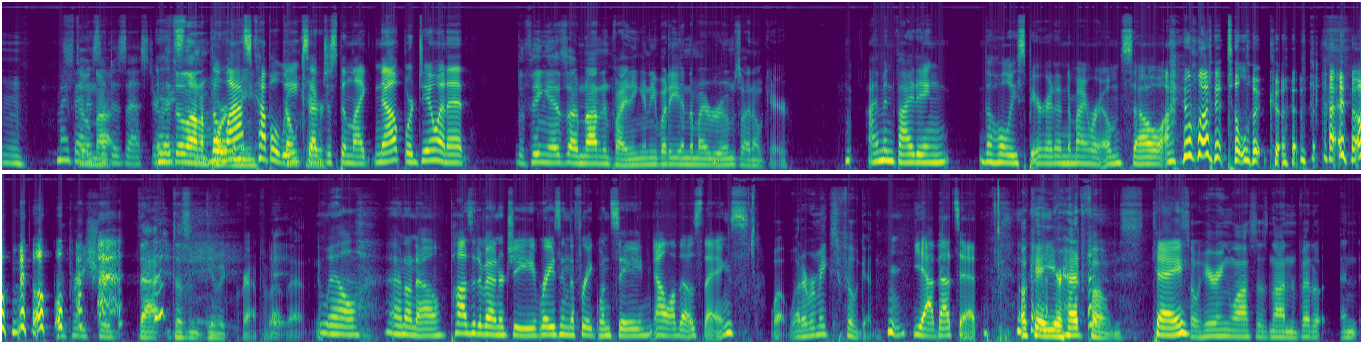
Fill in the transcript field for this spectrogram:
Mm, my bed is not- a disaster. It's right still now. not the important to last me. couple weeks, I've just been like, nope, we're doing it. The thing is, I'm not inviting anybody into my room, so I don't care. I'm inviting the Holy Spirit into my room, so I want it to look good. I don't know. I'm pretty sure that doesn't give a crap about that. Well, I don't know. Positive energy, raising the frequency, all of those things. What whatever makes you feel good. Yeah, that's it. Okay, your headphones. Okay. So hearing loss is not inevitable. And,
